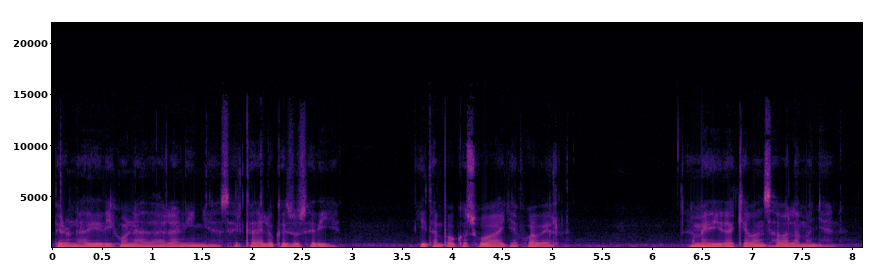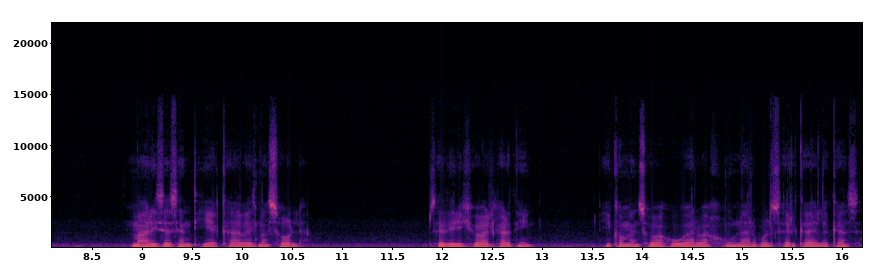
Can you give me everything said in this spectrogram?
Pero nadie dijo nada a la niña acerca de lo que sucedía, y tampoco su haya fue a verla. A medida que avanzaba la mañana, Mari se sentía cada vez más sola. Se dirigió al jardín y comenzó a jugar bajo un árbol cerca de la casa.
